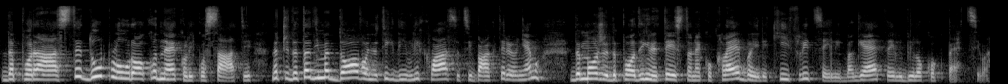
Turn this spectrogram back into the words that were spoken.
da poraste duplo u roku od nekoliko sati. Znači da tad ima dovoljno tih divljih kvasaca i bakterija u njemu da može da podigne testo nekog hleba ili kiflice ili bageta ili bilo kog peciva.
